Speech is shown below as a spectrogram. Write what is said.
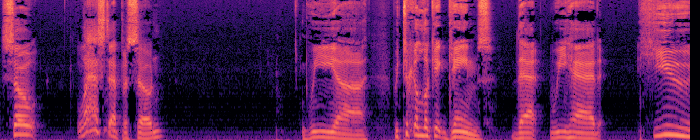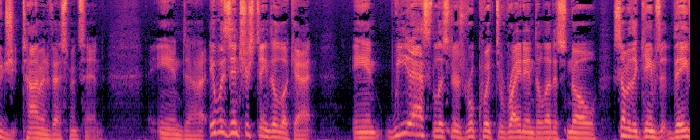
So, last episode, we uh, we took a look at games that we had huge time investments in, and uh, it was interesting to look at. And we asked listeners real quick to write in to let us know some of the games that they've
